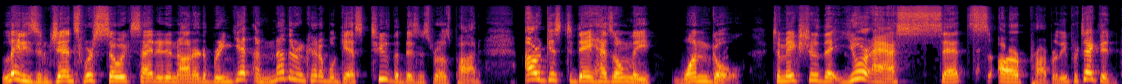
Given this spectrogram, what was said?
Ladies and gents, we're so excited and honored to bring yet another incredible guest to the Business Bros Pod. Our guest today has only one goal to make sure that your assets are properly protected.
